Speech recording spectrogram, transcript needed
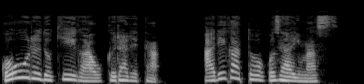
ゴールドキーが贈られた。ありがとうございます。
